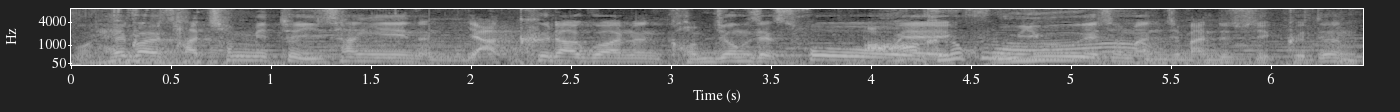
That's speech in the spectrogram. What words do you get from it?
뭐 해발 4,000m 이상인 야크라고 하는 검정색 소의 우유에서만 이제 만들 수 있거든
